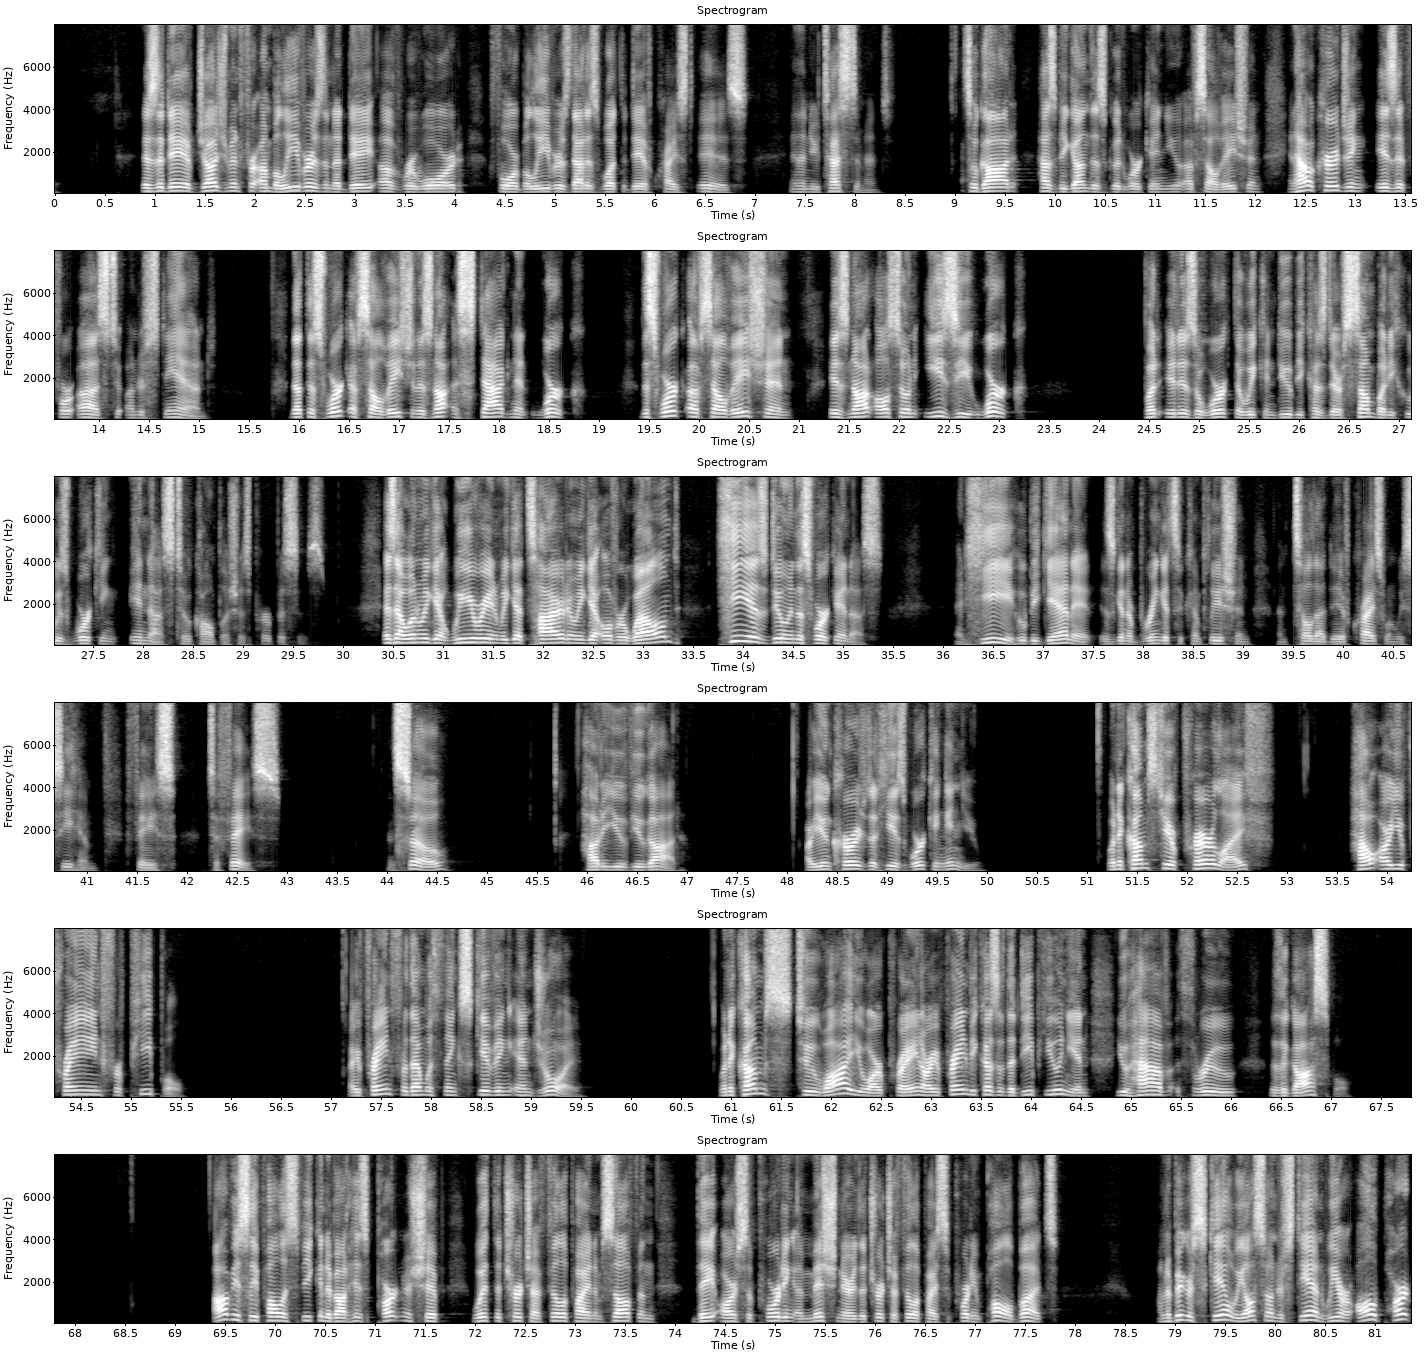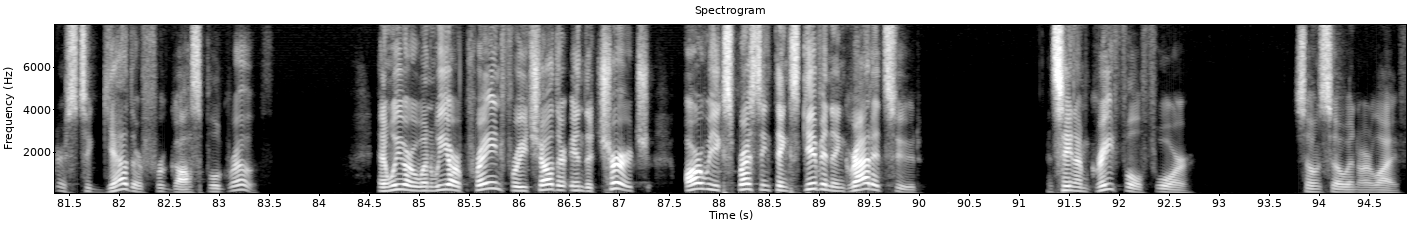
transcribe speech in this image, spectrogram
It is a day of judgment for unbelievers and a day of reward for believers. That is what the day of Christ is in the New Testament. So God has begun this good work in you of salvation. And how encouraging is it for us to understand that this work of salvation is not a stagnant work? This work of salvation is not also an easy work, but it is a work that we can do because there's somebody who is working in us to accomplish his purposes. Is that when we get weary and we get tired and we get overwhelmed, he is doing this work in us. And He who began it is going to bring it to completion until that day of Christ when we see Him face to face. And so, how do you view God? Are you encouraged that He is working in you? When it comes to your prayer life, how are you praying for people? Are you praying for them with thanksgiving and joy? When it comes to why you are praying, are you praying because of the deep union you have through the gospel? Obviously, Paul is speaking about his partnership with the church at Philippi and himself, and they are supporting a missionary, the church of Philippi supporting Paul. But on a bigger scale, we also understand we are all partners together for gospel growth. And we are, when we are praying for each other in the church, are we expressing thanksgiving and gratitude? and saying, I'm grateful for so and so in our life.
